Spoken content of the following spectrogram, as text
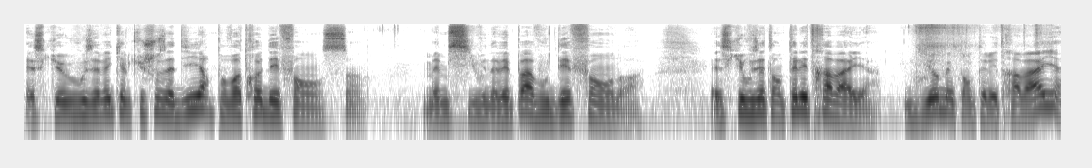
Est-ce que vous avez quelque chose à dire pour votre défense? Même si vous n'avez pas à vous défendre. Est-ce que vous êtes en télétravail Guillaume est en télétravail.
